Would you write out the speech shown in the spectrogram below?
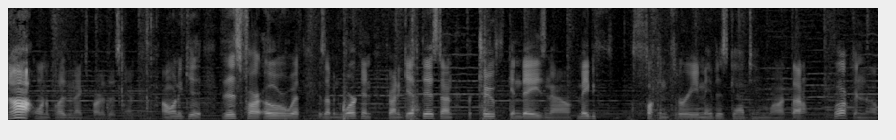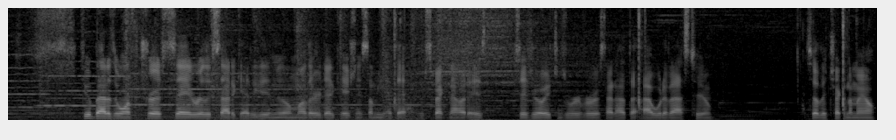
not want to play the next part of this game. I want to get this part over with because I've been working trying to get this done for two fucking days now. Maybe fucking three. Maybe this goddamn month. I don't fucking know. Feel bad as a warm for Trish. Say really sad to get into a mother. Dedication is something you have to respect nowadays. Situations were reversed. I'd have to. I would have asked too. So they check in the mail.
